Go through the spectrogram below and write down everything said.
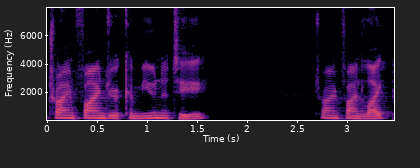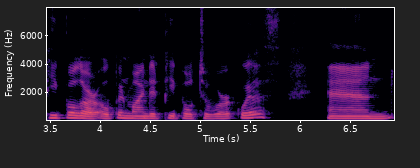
try and find your community. Try and find like people or open minded people to work with. And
